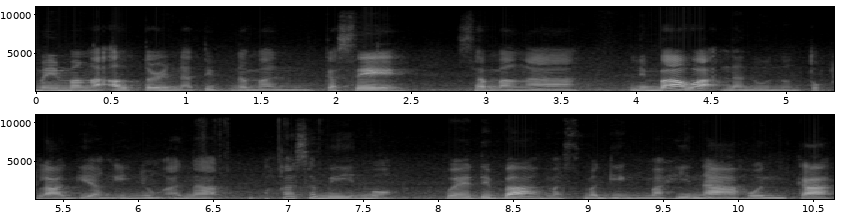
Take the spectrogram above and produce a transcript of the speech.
May mga alternative naman kasi sa mga, limbawa, nanununtok lagi ang inyong anak. Baka sabihin mo, pwede ba mas maging mahinahon ka?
